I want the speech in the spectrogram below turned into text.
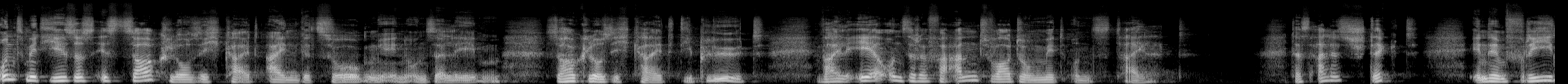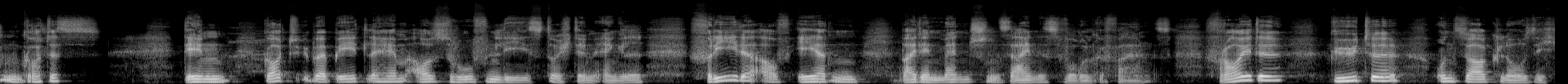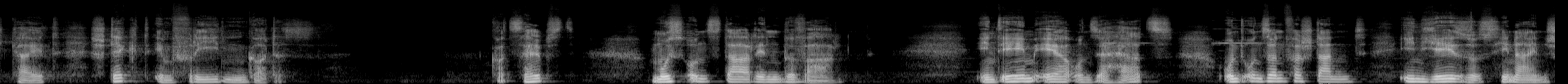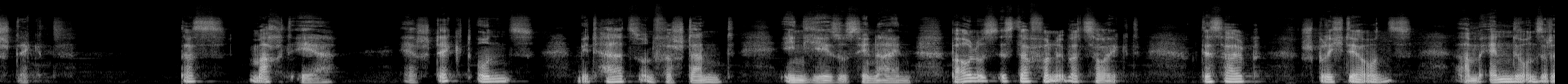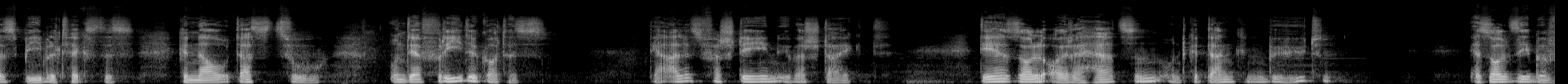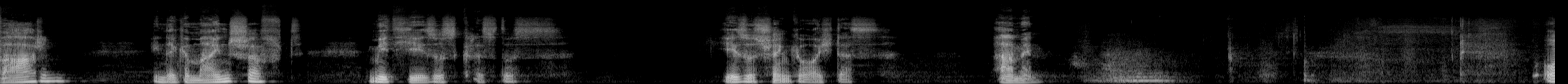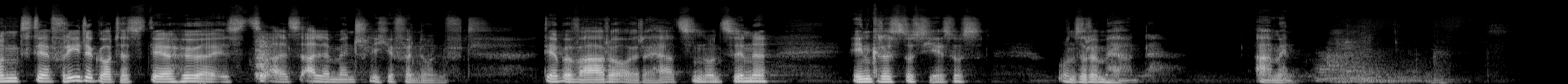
Und mit Jesus ist Sorglosigkeit eingezogen in unser Leben. Sorglosigkeit, die blüht, weil er unsere Verantwortung mit uns teilt. Das alles steckt in dem Frieden Gottes, den Gott über Bethlehem ausrufen ließ durch den Engel, Friede auf Erden bei den Menschen seines Wohlgefallens. Freude, Güte und Sorglosigkeit steckt im Frieden Gottes. Gott selbst muss uns darin bewahren, indem er unser Herz und unseren Verstand in Jesus hineinsteckt. Das macht er. Er steckt uns mit Herz und Verstand in Jesus hinein. Paulus ist davon überzeugt. Deshalb spricht er uns am Ende unseres Bibeltextes genau das zu. Und der Friede Gottes, der alles Verstehen übersteigt, der soll eure Herzen und Gedanken behüten er soll sie bewahren in der Gemeinschaft mit Jesus Christus. Jesus schenke euch das. Amen. Und der Friede Gottes, der höher ist als alle menschliche Vernunft, der bewahre eure Herzen und Sinne in Christus Jesus, unserem Herrn. Amen.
